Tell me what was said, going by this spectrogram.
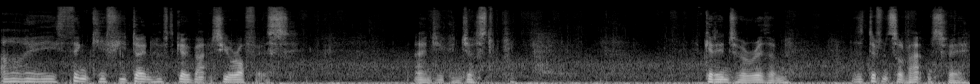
I think if you don't have to go back to your office and you can just get into a rhythm, there's a different sort of atmosphere.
